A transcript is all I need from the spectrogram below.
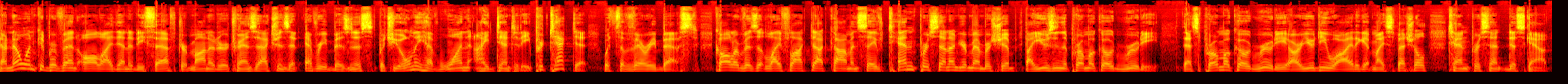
Now, no one can prevent all identity theft or monitor transactions at every business, but you only have one identity. Protect it with the very best. Call or visit lifelock.com and save 10% on your membership by using the promo code RUDY. That's promo code RUDY, R U D Y, to get my special 10% discount.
